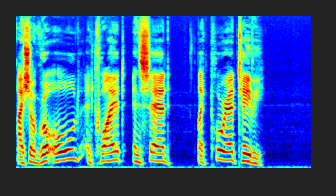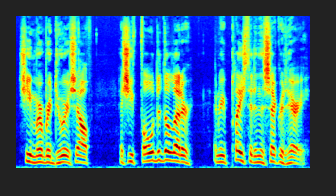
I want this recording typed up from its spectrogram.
I shall grow old and quiet and sad like poor Aunt Tavie, she murmured to herself as she folded the letter and replaced it in the secretary.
